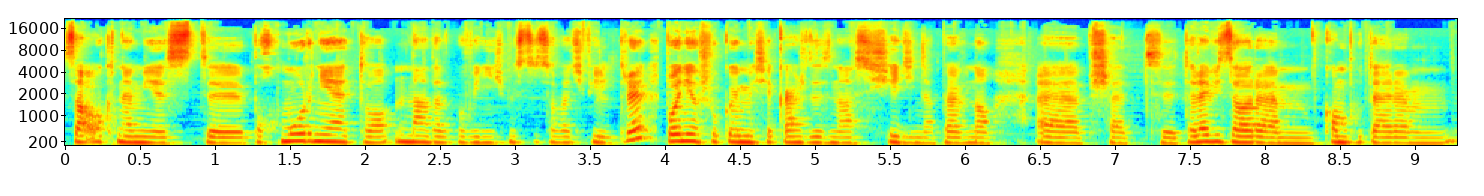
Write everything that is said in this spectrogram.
za oknem jest y, pochmurnie, to nadal powinniśmy stosować filtry, bo nie oszukujmy się, każdy z nas siedzi na pewno e, przed telewizorem, komputerem,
